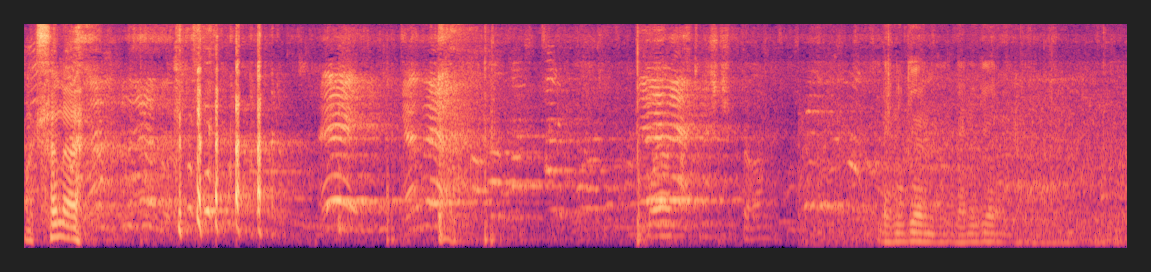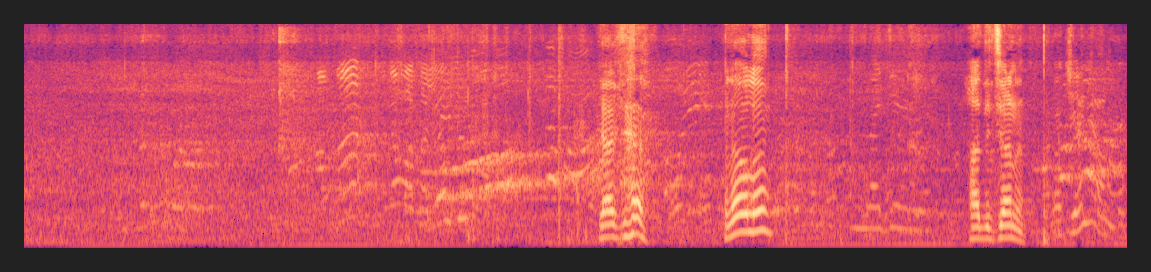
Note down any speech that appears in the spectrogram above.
Baksana. Beni görmüyor, beni görmüyor. Gel gel. Ne oğlum? Hadi canım. Acele aldım.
